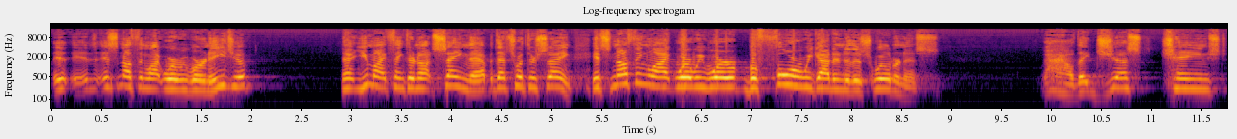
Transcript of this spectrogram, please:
it, it's nothing like where we were in Egypt. Now, you might think they're not saying that, but that's what they're saying. It's nothing like where we were before we got into this wilderness. Wow, they just changed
